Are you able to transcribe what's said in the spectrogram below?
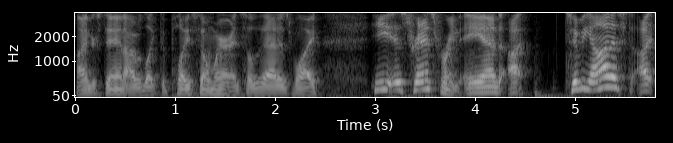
I understand. I would like to play somewhere. And so that is why he is transferring. And I, to be honest, I,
